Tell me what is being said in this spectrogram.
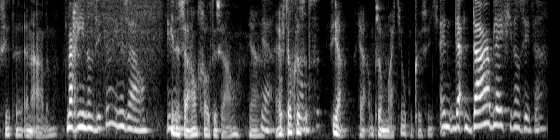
Zitten en ademen. Waar ging je dan zitten? In een zaal? In een zaal, grote zaal. Ja, Ja, heeft ook een, grond. ja, ja, op zo'n matje, op een kussentje. En da- daar bleef je dan zitten?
